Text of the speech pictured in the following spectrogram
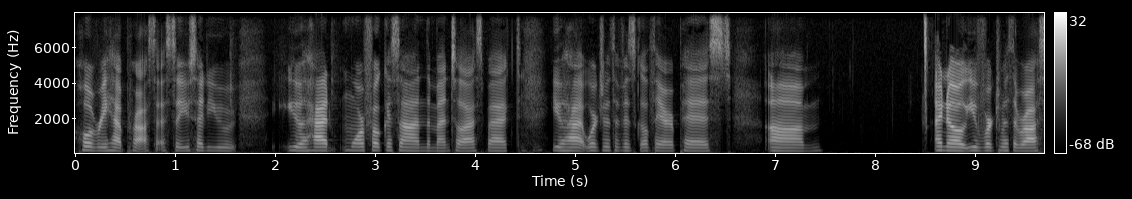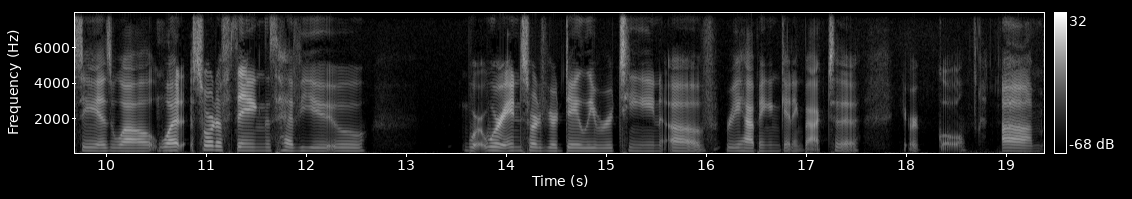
whole rehab process. So you said you you had more focus on the mental aspect. Mhm. You had worked with a physical therapist. Um, I know you've worked with Airrosti as well. Mhm. What sort of things have you were, were in sort of your daily routine of rehabbing and getting back to your goal? um,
